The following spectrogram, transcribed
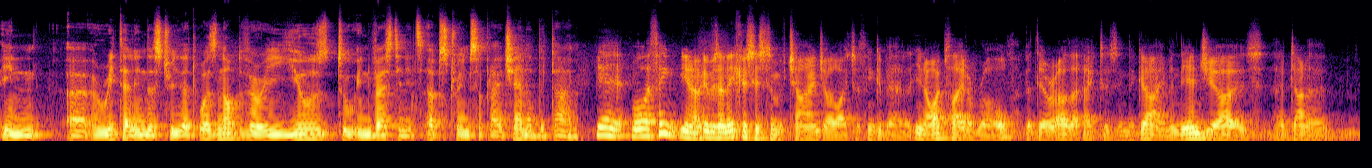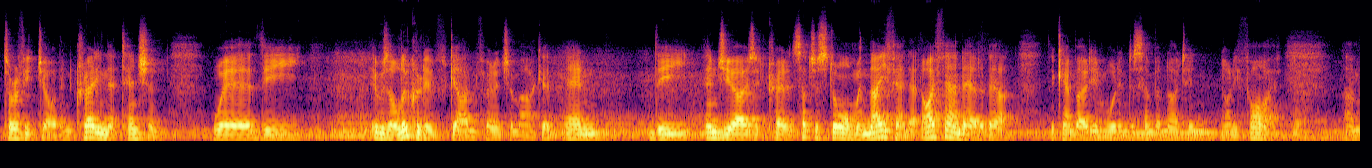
in a, a retail industry that was not very used to invest in its upstream supply chain at the time. Yeah, well, I think, you know, it was an ecosystem of change, I like to think about it. You know, I played a role, but there were other actors in the game, and the NGOs had done a terrific job in creating that tension where the it was a lucrative garden furniture market, and the NGOs had created such a storm when they found out. I found out about the Cambodian wood in December 1995 yeah. Um,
